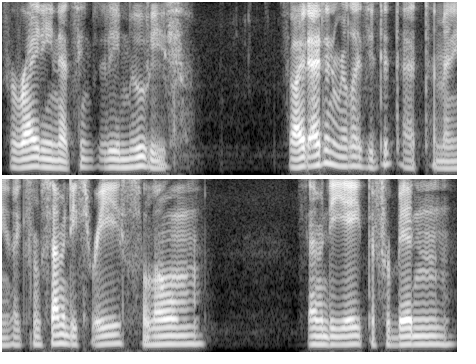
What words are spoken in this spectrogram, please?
for writing. That seems to be movies. So I, I didn't realize he did that to many. Like from 73, Salome, 78, The Forbidden,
